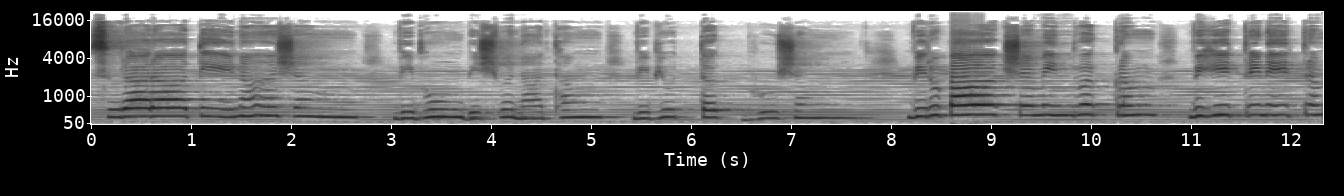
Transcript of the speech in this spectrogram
सुरारातिनाशं विभुं विश्वनाथं विभ्युत्तभूषं विरूपाक्षमिन्द्वक्रं विहित्रिनेत्रं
